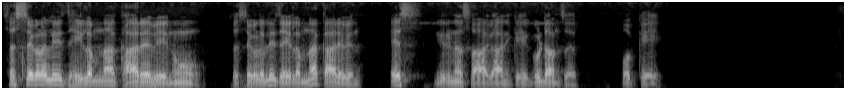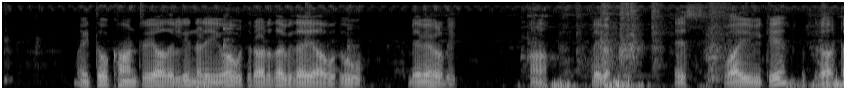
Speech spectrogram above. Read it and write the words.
ಸಸ್ಯಗಳಲ್ಲಿ ಜೈಲಂನ ಕಾರ್ಯವೇನು? ಸಸ್ಯಗಳಲ್ಲಿ ಜೈಲಂನ ಕಾರ್ಯವೇನು? ಎಸ್, ನೀರಿನ ಸಾಗಾಣಿಕೆ, ಗುಡ್ ಆನ್ಸರ್. ಓಕೆ. ಮೈಟೋಕಾಂಡ್ರಿಯಾದಲ್ಲಿ ನಡೆಯುವ ಉಸಿರಾಟದ ವಿಧ ಯಾವುದು? ಬೇಗ ಹೇಳಬೇಕು. ಹಾಂ, ಬೇಗ. ಎಸ್, ವಾಯುವಿಕೆ, ಉಸಿರಾಟ.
